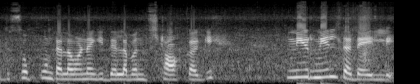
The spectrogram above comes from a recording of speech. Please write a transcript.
ಇದು ಸೊಪ್ಪು ಉಂಟಲ್ಲ, ಒಣಗಿದ್ದೆಲ್ಲ ಬಂದು ಸ್ಟಾಕ್ ಆಗಿ ನೀರು ನಿಲ್ತದೆ ಇಲ್ಲಿ.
